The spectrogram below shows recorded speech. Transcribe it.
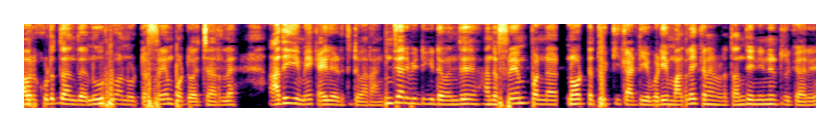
அவர் கொடுத்த அந்த நூறுரூவா நோட்டை ஃப்ரேம் போட்டு வச்சார்ல அதையுமே கையில் எடுத்துகிட்டு வராங்க. எம்ஜிஆர் வீட்டுக்கிட்ட வந்து அந்த ஃப்ரேம் பண்ண நோட்டை தூக்கி காட்டியபடி மலைக்கலனோட தந்தை நின்றுட்டு இருக்காரு.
